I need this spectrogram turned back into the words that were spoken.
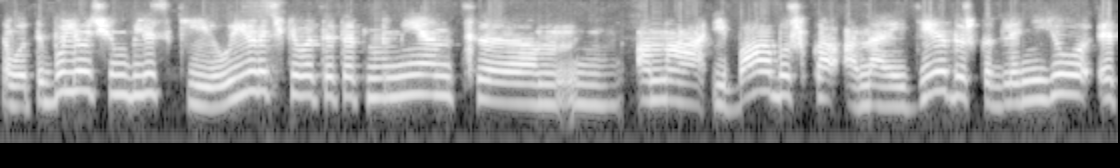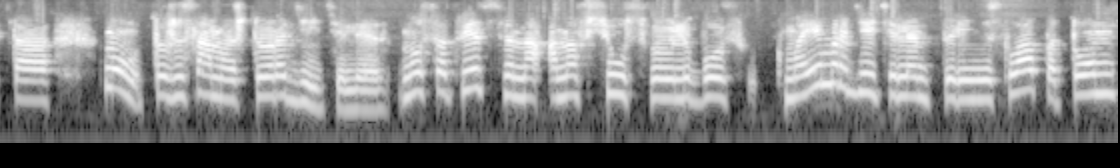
Вот, и были очень близки. У Ирочки вот этот момент, э, она и бабушка, она и дедушка, для нее это ну, то же самое, что и родители. Но, соответственно, она всю свою любовь к моим родителям перенесла потом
